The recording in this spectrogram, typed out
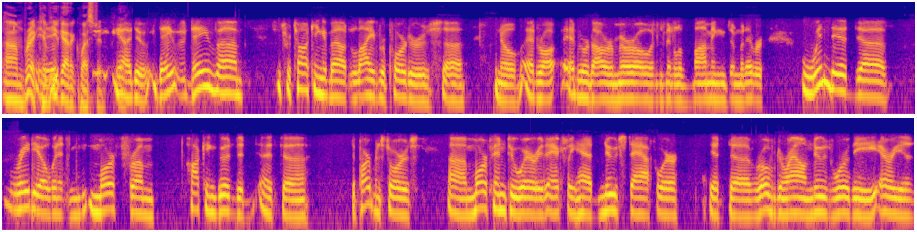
Um, Rick, have you got a question? Yeah, I do. Dave, Dave um, since we're talking about live reporters, uh, you know, Edward, Edward R. Murrow in the middle of bombings and whatever, when did uh, radio, when it morphed from hawking goods at, at uh, department stores, uh, morph into where it actually had news staff where it uh, roved around newsworthy areas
